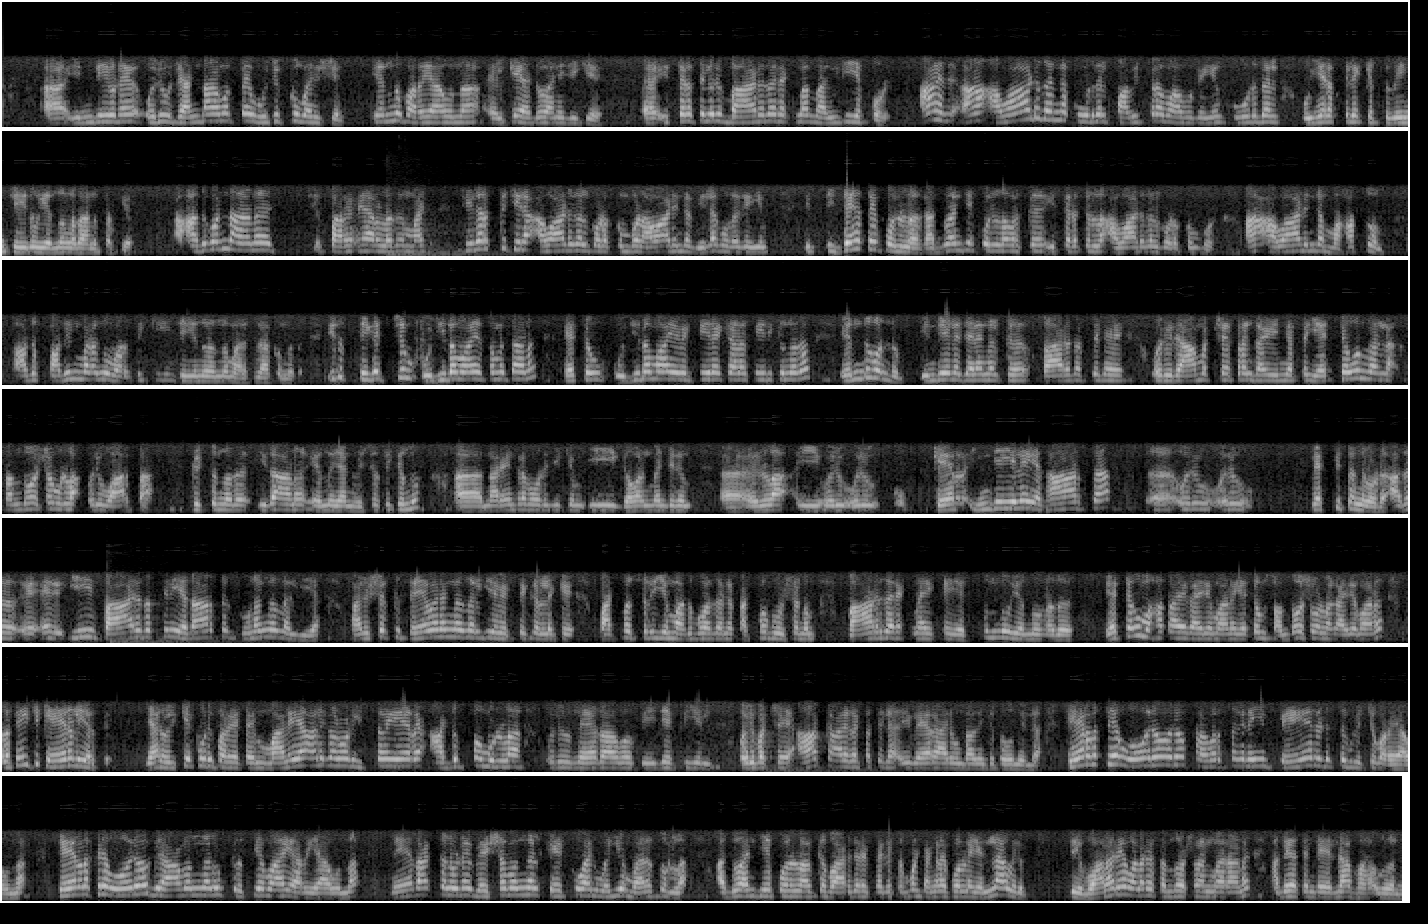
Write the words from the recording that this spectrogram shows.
ഇന്ത്യയുടെ ഒരു രണ്ടാമത്തെ ഉരുക്കു മനുഷ്യൻ എന്ന് പറയാവുന്ന എൽ കെ അദ്വാനിജിക്ക് ആഹ്, ഇത്തരത്തിലൊരു ഭാരതരത്ന നൽകിയപ്പോൾ ആ ആ അവാർഡ് തന്നെ കൂടുതൽ പവിത്രമാവുകയും കൂടുതൽ ഉയരത്തിലേക്ക് എത്തുകയും ചെയ്തു എന്നുള്ളതാണ് സത്യം. അതുകൊണ്ടാണ് പറയാറുള്ളത് ചിലർക്ക് ചില അവാർഡുകൾ കൊടുക്കുമ്പോൾ അവാർഡിന്റെ വില കുറയുകയും ഇദ്ദേഹത്തെ പോലുള്ളവർക്ക് അദ്വാനിയെ പോലുള്ളവർക്ക് ഇത്തരത്തിലുള്ള അവാർഡുകൾ കൊടുക്കുമ്പോൾ ആ അവാർഡിന്റെ മഹത്വം അത് പതിന്മടങ്ങ് വർദ്ധിക്കുകയും ചെയ്യുന്നുവെന്ന് മനസ്സിലാക്കുന്നത്. ഇത് തികച്ചും ഉചിതമായ സമയത്താണ് ഏറ്റവും ഉചിതമായ വ്യക്തിയിലേക്കാണ് എത്തിയിരിക്കുന്നത്. എന്തുകൊണ്ടും ഇന്ത്യയിലെ ജനങ്ങൾക്ക് ഭാരതത്തിലെ ഒരു രാമക്ഷേത്രം കഴിഞ്ഞിട്ട് ഏറ്റവും നല്ല സന്തോഷമുള്ള ഒരു വാർത്ത കിട്ടുന്നത് ഇതാണ് എന്ന് ഞാൻ വിശ്വസിക്കുന്നു. നരേന്ദ്രമോദിജിക്കും ഈ ഗവൺമെന്റിനും ഉള്ള ഈ ഒരു ഒരു കേരള ഇന്ത്യയിലെ യഥാർത്ഥ ഒരു ഒരു വ്യക്തിത്വങ്ങളോട്. അത് ഈ ഭാരതത്തിന് യഥാർത്ഥ ഗുണങ്ങൾ നൽകിയ മനുഷ്യർക്ക് സേവനങ്ങൾ നൽകിയ വ്യക്തികളിലേക്ക് പത്മശ്രീയും അതുപോലെ തന്നെ പത്മഭൂഷണും ഭാരതരത്നയൊക്കെ എത്തുന്നു എന്നുള്ളത് ഏറ്റവും മഹത്തായ കാര്യമാണ് ഏറ്റവും സന്തോഷമുള്ള കാര്യമാണ്. പ്രത്യേകിച്ച് കേരളീയർക്ക്. ഞാൻ ഒരിക്കൽ കൂടി പറയട്ടെ മലയാളികളോട് ഇത്രയേറെ അടുപ്പമുള്ള ഒരു നേതാവ് ബി ജെ പിയിൽ ഒരുപക്ഷെ ആ കാലഘട്ടത്തിൽ വേറെ ആരും ഉണ്ടാകും എനിക്ക് തോന്നുന്നില്ല. കേരളത്തെ ഓരോരോ പ്രവർത്തകനെയും പേരെടുത്ത് വിളിച്ചു പറയാവുന്ന കേരളത്തിലെ ഓരോ ഗ്രാമങ്ങളും കൃത്യമായി അറിയാവുന്ന നേതാക്കളുടെ വിഷമങ്ങൾ കേൾക്കുവാൻ വലിയ മനസ്സുള്ള അദ്വാനിജിയെ പോലുള്ള ആൾക്ക് ഭാരതരത്ന കിട്ടുമ്പോൾ ഞങ്ങളെ പോലുള്ള എല്ലാവരും വളരെ വളരെ സന്തോഷവാന്മാരാണ്. അദ്ദേഹത്തിന്റെ എല്ലാ ഭാഗങ്ങളും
